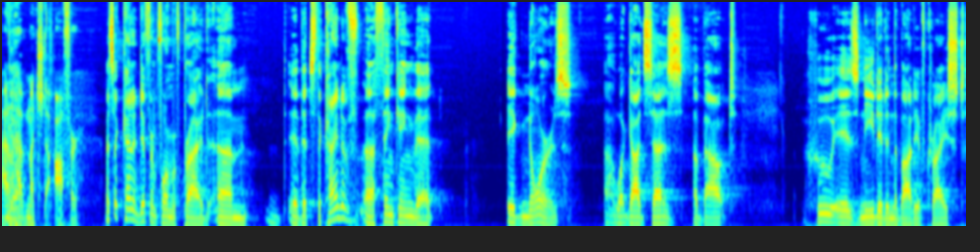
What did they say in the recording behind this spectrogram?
I don't Yeah. have much to offer. That's a kind of different form of pride. Um, that's the kind of uh, thinking that ignores uh, what God says about who is needed in the body of Christ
